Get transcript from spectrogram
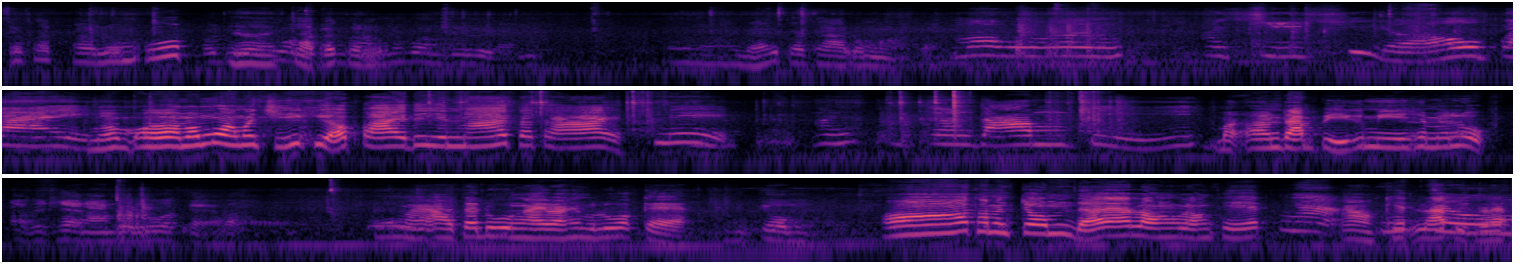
เดี๋ยวก็ปล่อยลงอุ๊บเออจับไว้ก่อนลูกนึกว่ามันจะเหลืองเออเดี๋ยวให้ตาชาลงมาเมื่อวันมันสีเขียวไปมะเออมะม่วงมันสีเขียวไปได้ยินไหมตาชาย นี่มันจะดำปีมะเออดำปีก็มีใช่ไหมลูก เอาไปแช่น้ำไปรู้ว่าแก่ป่ะทำไมเอาจะดูไงวะให้มันรู้ว่าแก่มันจม อ๋อ ถ้ามันจมเดี๋ยวลองลองเทสเนี่ยอ้าวเคล็ดลับอีกแล้ว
